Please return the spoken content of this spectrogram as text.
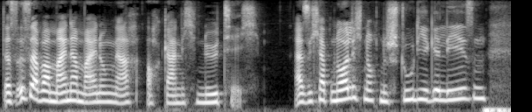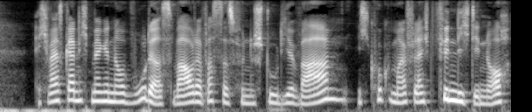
Das ist aber meiner Meinung nach auch gar nicht nötig. Also ich habe neulich noch eine Studie gelesen, ich weiß gar nicht mehr genau, wo das war oder was das für eine Studie war. Ich gucke mal, vielleicht finde ich die noch.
